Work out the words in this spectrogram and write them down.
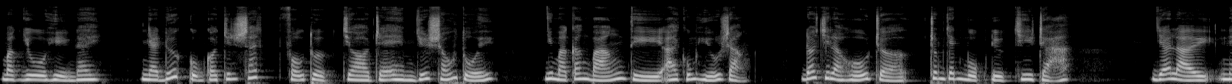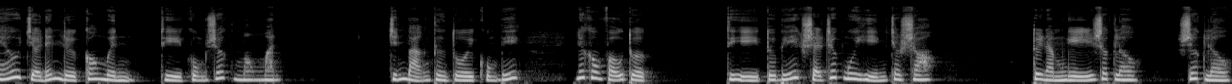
Mặc dù hiện nay Nhà nước cũng có chính sách phẫu thuật cho trẻ em dưới 6 tuổi, Nhưng mà căn bản thì ai cũng hiểu rằng Đó chỉ là hỗ trợ trong danh mục được chi trả. Giả lại, nếu chờ đến lượt con mình thì cũng rất mong manh. Chính bản thân tôi cũng biết, Nếu không phẫu thuật Thì tôi biết sẽ rất nguy hiểm cho So. Tôi nằm nghĩ rất lâu Rất lâu,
